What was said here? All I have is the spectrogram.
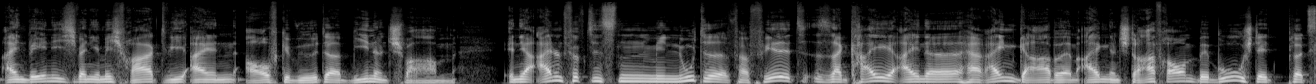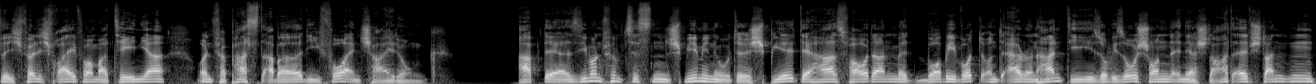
ein wenig, wenn ihr mich fragt, wie ein aufgewühlter Bienenschwarm. In der 51. Minute verfehlt Sakai eine Hereingabe im eigenen Strafraum. Bebu steht plötzlich völlig frei vor Martenia und verpasst aber die Vorentscheidung. Ab der 57. Spielminute spielt der HSV dann mit Bobby Wood und Aaron Hunt, die sowieso schon in der Startelf standen.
